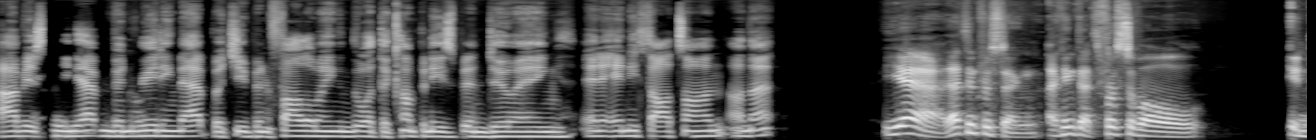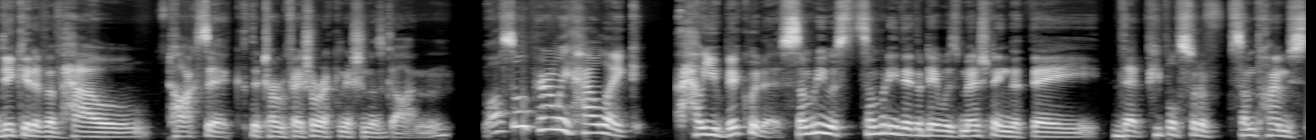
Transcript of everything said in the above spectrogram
Obviously, you haven't been reading that, but you've been following what the company's been doing. And any thoughts on on that? Yeah, that's interesting. I think that's first of all indicative of how toxic the term facial recognition has gotten. Also, apparently, how like how ubiquitous. Somebody was somebody the other day was mentioning that they that people sort of sometimes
